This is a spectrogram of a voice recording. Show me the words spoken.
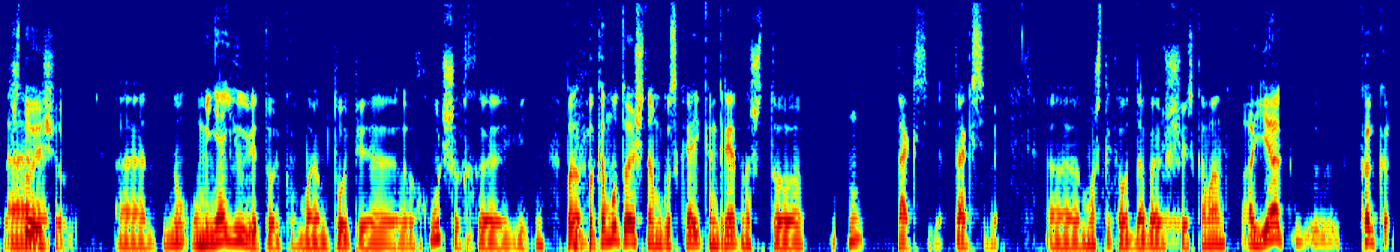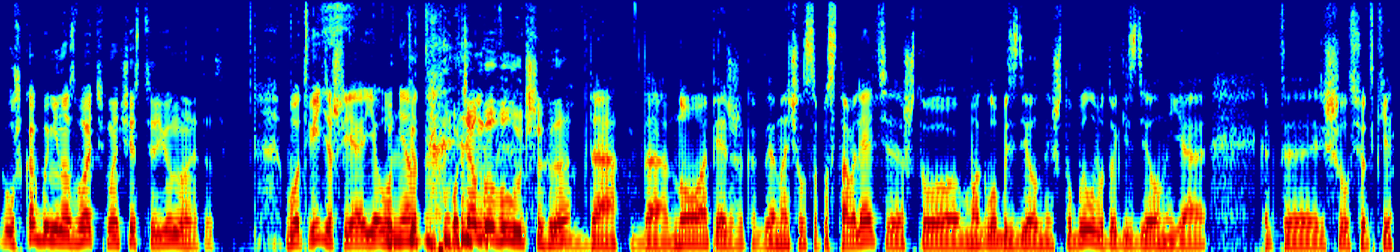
Что а, еще? А, ну, у меня Юви только в моем топе худших. Э, по, по кому точно могу сказать конкретно, что ну, так себе, так себе. А, может, ты кого-то добавишь еще из команд? А я, как, уж как бы не назвать Манчестер Юнайтед. Вот видишь, я, я у меня... У тебя был в лучших, да? Да, да. Но, опять же, когда я начал сопоставлять, э, что могло быть сделано и что было в итоге сделано, я как-то решил все-таки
